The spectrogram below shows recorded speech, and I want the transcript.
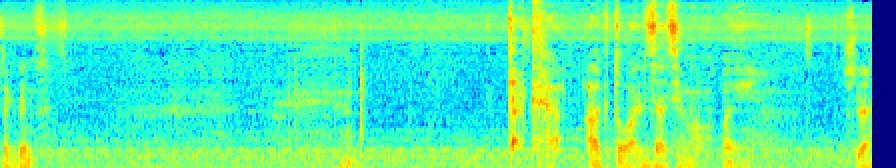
Tak więc. Taka aktualizacja. No, oj, źle.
